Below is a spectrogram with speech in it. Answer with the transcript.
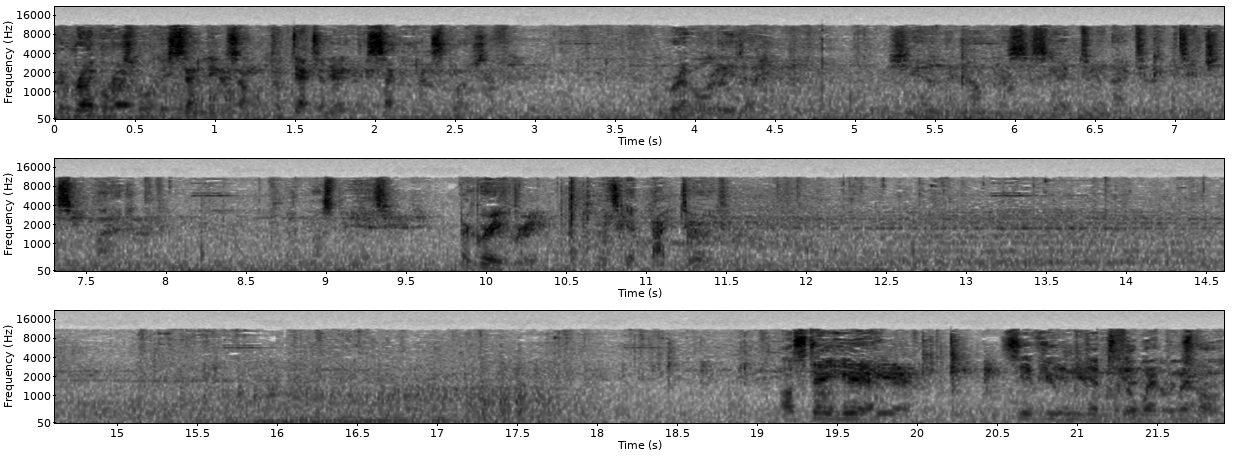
The be sending someone to detonate the second explosive. The rebel leader. She and the accomplice escaped to enact a contingency plan. That must be it. Agreed. Let's get back to it. I'll stay here. See if you can get to the weapons hold.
